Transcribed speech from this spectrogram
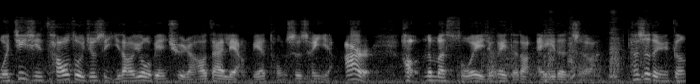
我进行操作就是移到右边去，然后在两边同时乘以二。好，那么所以就可以得到 a 的值了，它是等于根。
